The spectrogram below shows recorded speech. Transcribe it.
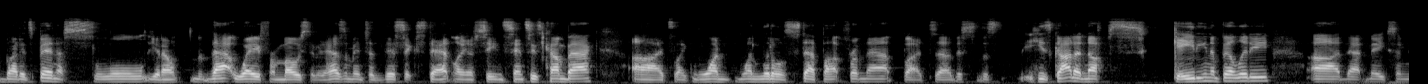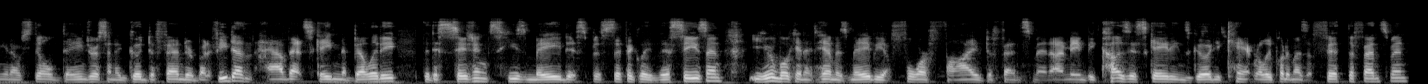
but it's been a slow, you know, that way for most of it. It hasn't been to this extent like I've seen since he's come back. Uh, it's like one one little step up from that, but uh, this this he's got enough skating ability uh, that makes him, you know, still dangerous and a good defender. But if he doesn't have that skating ability, the decisions he's made specifically this season, you're looking at him as maybe a four or five defenseman. I mean, because his skating's good, you can't really put him as a fifth defenseman.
